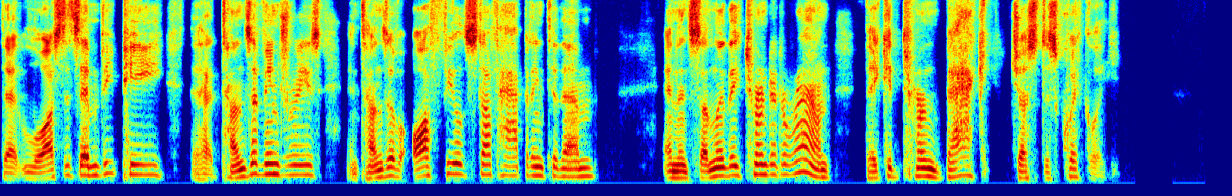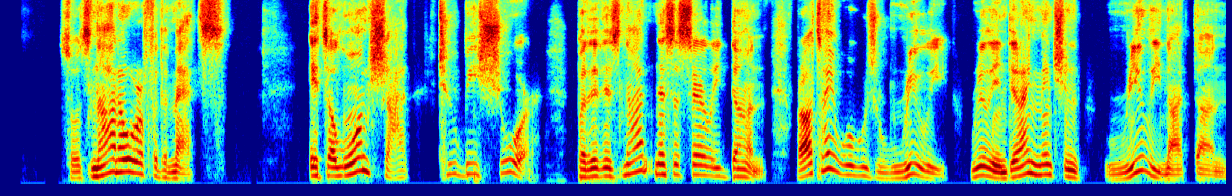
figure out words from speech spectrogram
that lost its MVP, that had tons of injuries and tons of off field stuff happening to them. And then suddenly they turned it around. They could turn back just as quickly. So it's not over for the Mets. It's a long shot to be sure, but it is not necessarily done. But I'll tell you what was really, really, and did I mention really not done?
